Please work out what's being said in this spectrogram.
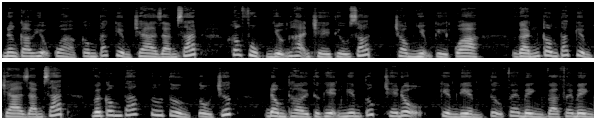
nâng cao hiệu quả công tác kiểm tra giám sát, khắc phục những hạn chế thiếu sót trong nhiệm kỳ qua, gắn công tác kiểm tra giám sát với công tác tư tưởng tổ chức, đồng thời thực hiện nghiêm túc chế độ kiểm điểm tự phê bình và phê bình,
